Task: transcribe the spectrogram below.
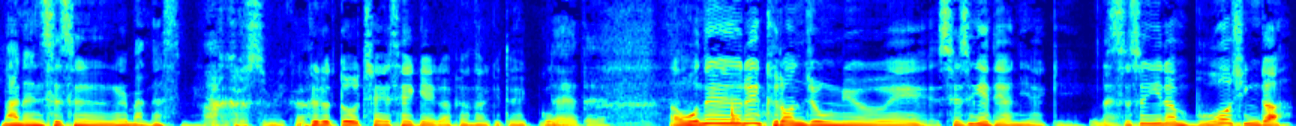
많은 스승을 만났습니다. 아 그렇습니까? 그리고 또 제 세 계가 변하기도 했고 네네. 네. 아, 오늘은 그런 종류의 스승에 대한 이야기. 네. 스승이란 무엇인가?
